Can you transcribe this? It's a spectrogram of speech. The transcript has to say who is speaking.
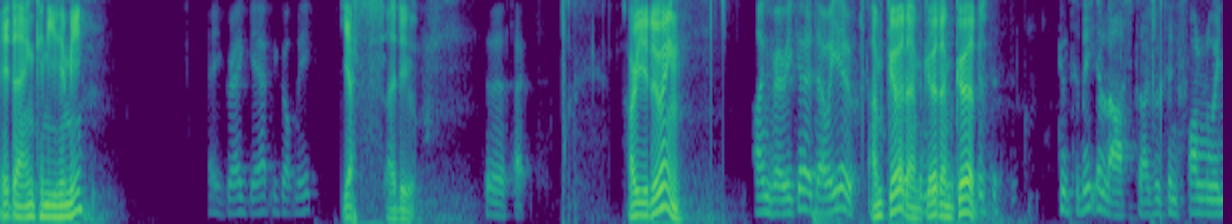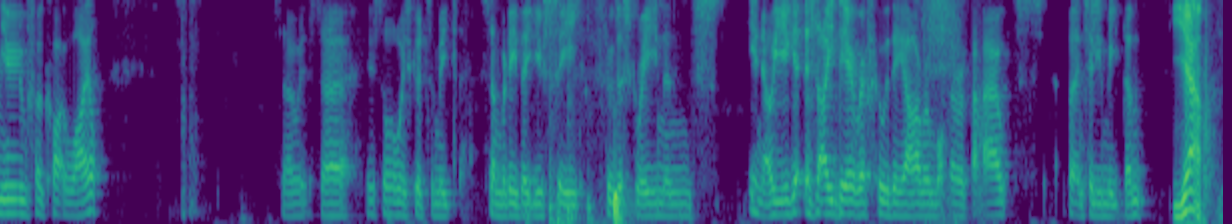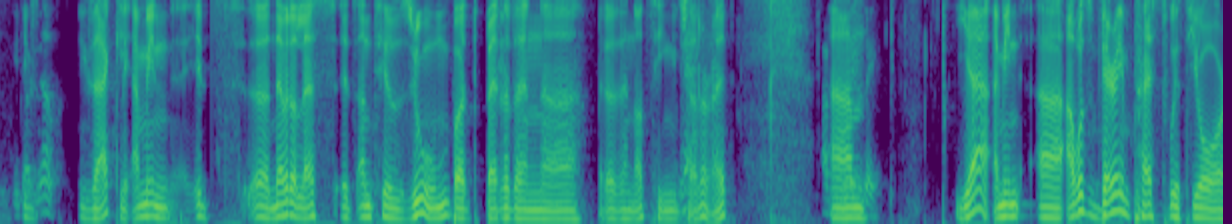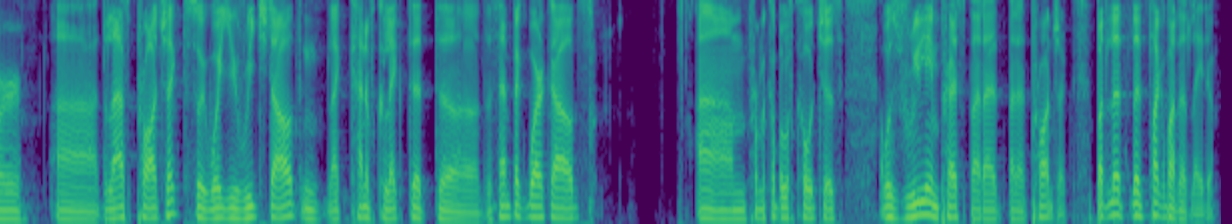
Speaker 1: Hey, Dan, can you hear me?
Speaker 2: Hey, Greg. Yeah, you got me?
Speaker 1: Yes, I do.
Speaker 2: Perfect.
Speaker 1: How are you doing?
Speaker 2: I'm very good. How are you?
Speaker 1: I'm good. I'm good. I'm good.
Speaker 2: Good to, good to meet you last time. I've been following you for quite a while. So it's uh, it's always good to meet somebody that you see through the screen and you know, you get this idea of who they are and what they're about, but until you meet them,
Speaker 1: yeah,
Speaker 2: you.
Speaker 1: Exactly. I mean, it's uh, nevertheless it's until Zoom, but better than uh, better than not seeing each
Speaker 2: Yeah.
Speaker 1: other, right?
Speaker 2: Absolutely.
Speaker 1: Yeah, I mean, uh, I was very impressed with your uh, the last project. So where you reached out and like kind of collected uh, the Sandbag workouts um, from a couple of coaches. I was really impressed by that by that project. But let let's talk about that later.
